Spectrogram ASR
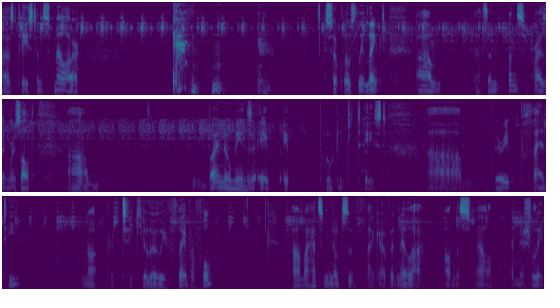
As taste and smell are hmm, so closely linked, um, that's an unsurprising result. Um, by no means a, a potent taste. Um, very planty, not particularly flavorful. Um, I had some notes of like a vanilla on the smell initially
